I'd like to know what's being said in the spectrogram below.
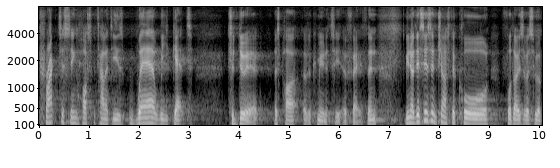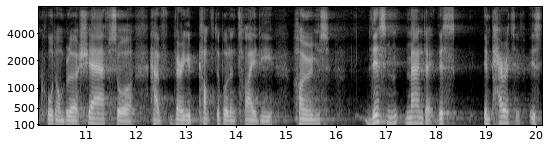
practicing hospitality is where we get to do it as part of the community of faith. And, you know, this isn't just a call for those of us who are cordon bleu chefs or have very comfortable and tidy homes. This mandate, this imperative is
